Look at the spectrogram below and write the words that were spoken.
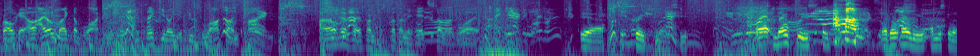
Bro, okay, uh, I don't like the blocking. Here. You think, you know, if you block on time, I don't know if, if I'm just because I'm in hit stun or what. Yeah, it's pretty nasty. Uh, no, please. I don't know me. I'm just gonna.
